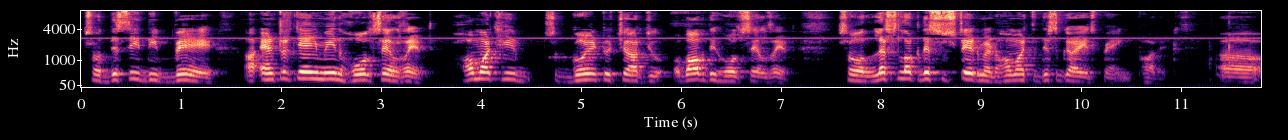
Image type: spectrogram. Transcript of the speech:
So this is the way uh, interchange mean wholesale rate how much he's going to charge you above the wholesale rate. So let's look this statement, how much this guy is paying for it. Uh,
